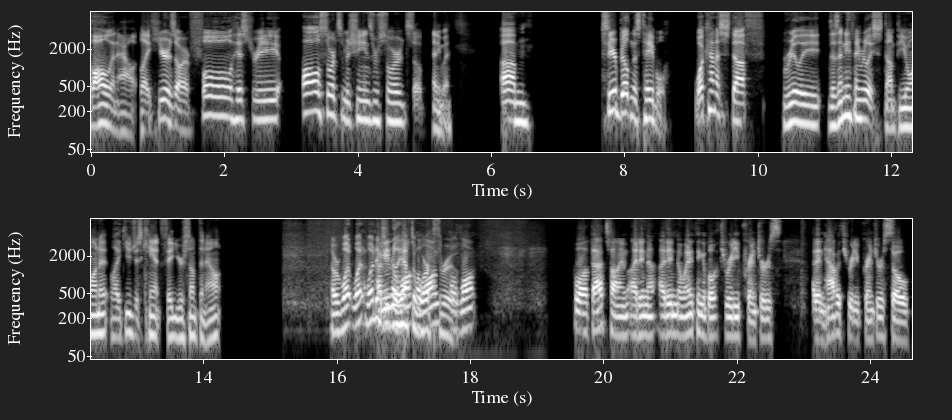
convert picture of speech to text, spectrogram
balling out. Like, here's our full history, all sorts of machines restored. So anyway. Um so you're building this table. What kind of stuff really does anything really stump you on it? Like you just can't figure something out? Or what what what did I you mean, really have to work along- through? along- well, at that time, I didn't I didn't know anything about 3D printers. I didn't have a 3D printer, so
